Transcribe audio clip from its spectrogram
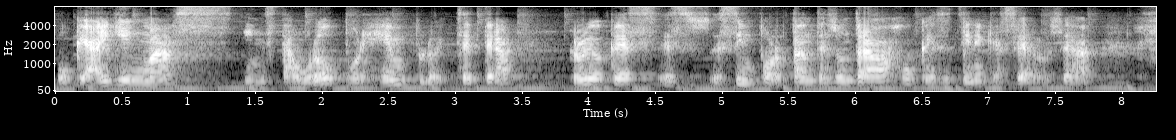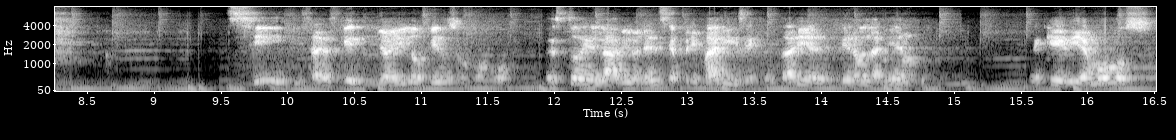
o que alguien más instauró, por ejemplo, etcétera. Creo que es, es, es importante, es un trabajo que se tiene que hacer, o sea. Sí, y sabes que yo ahí lo pienso como esto de la violencia primaria y secundaria de Piero Lanier, de que digamos,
